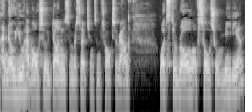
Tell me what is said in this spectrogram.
I know you have also done some research and some talks around what's the role of social media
